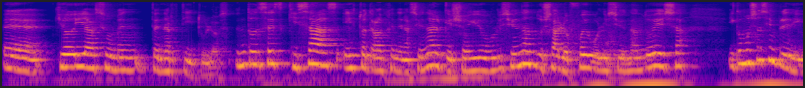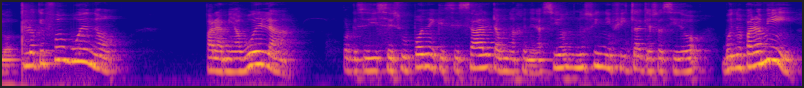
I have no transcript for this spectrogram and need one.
eh, que hoy asumen tener títulos. Entonces, quizás esto transgeneracional que yo he ido evolucionando, ya lo fue evolucionando ella. Y como yo siempre digo, lo que fue bueno para mi abuela, porque se, se supone que se salta una generación, no significa que haya sido bueno para mí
